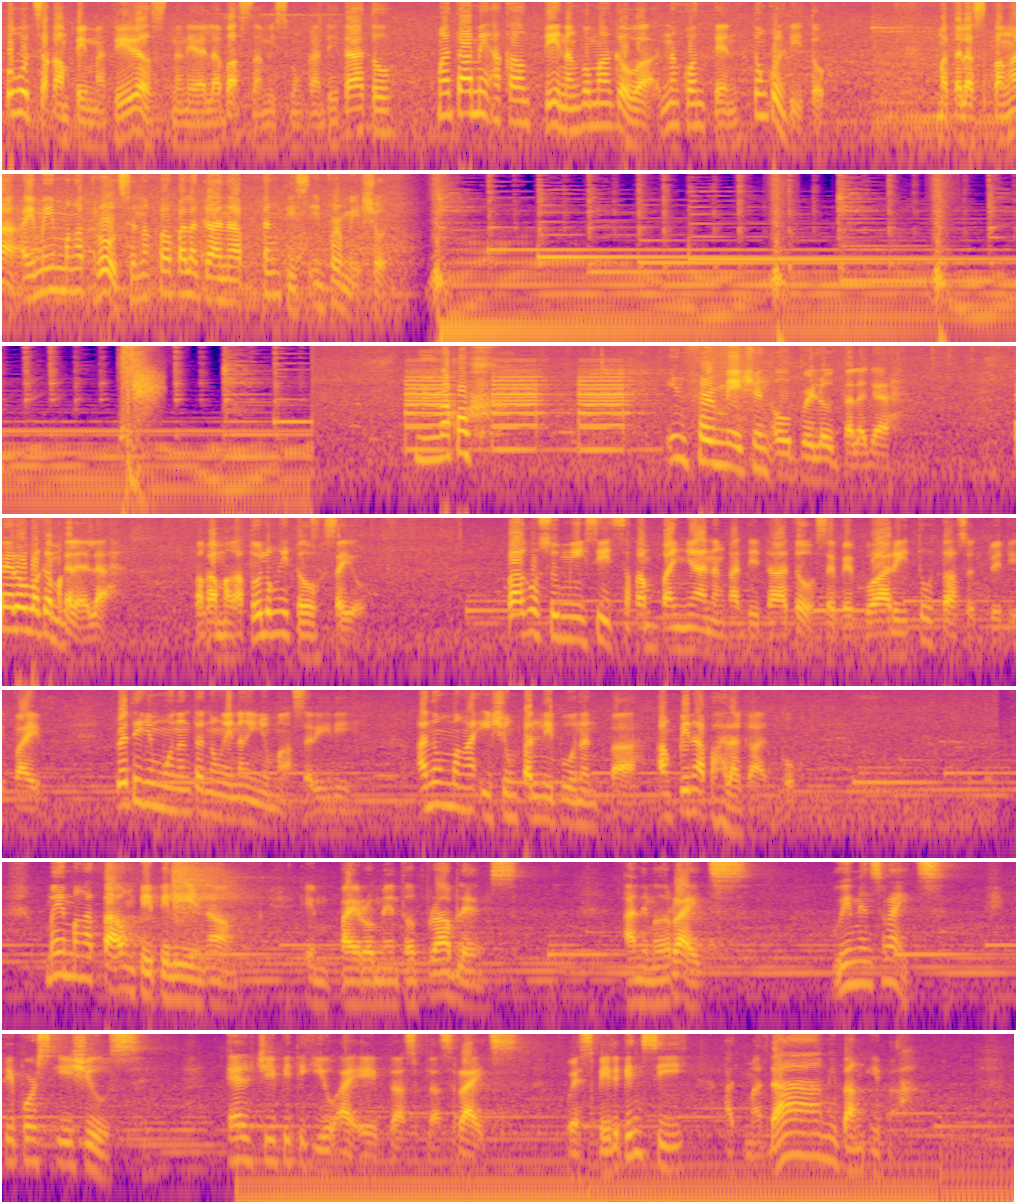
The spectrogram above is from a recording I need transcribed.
Bukod sa campaign materials na nilalabas ng mismong kandidato, madaming account din ang gumagawa ng content tungkol dito. Matalas pa nga ay may mga trolls na nagpapalaganap ng disinformation. Naku, information overload talaga. Pero huwag kang magalala. Baka makatulong ito sa iyo. Bago sumisit sa kampanya ng kandidato sa February 2025, pwede niyo munang tanungin ang inyong mga sarili. Anong mga isyong panlipunan pa ang pinapahalagaan ko? May mga taong pipiliin ang environmental problems, animal rights, women's rights, divorce issues, LGBTQIA++ rights, West Philippine Sea, at madami pang iba.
